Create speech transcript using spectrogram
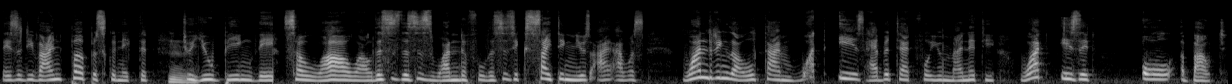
There's a divine purpose connected to you being there. So wow, wow, this is this is wonderful. This is exciting news. I, I was wondering the whole time, what is Habitat for Humanity? What is it all about?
